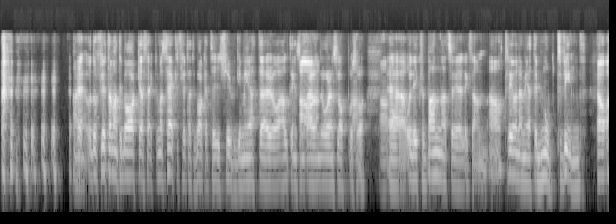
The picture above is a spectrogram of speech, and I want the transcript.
Nej. Och då flyttar man tillbaka säkert. De har säkert flyttat tillbaka 10-20 meter och allting sånt Ja. där under årens lopp och så. ja. Eh, och lik förbannat så är det liksom ja, 300 meter motvind. ja.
